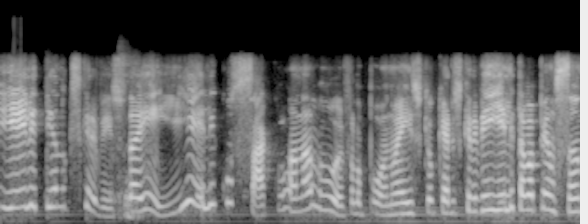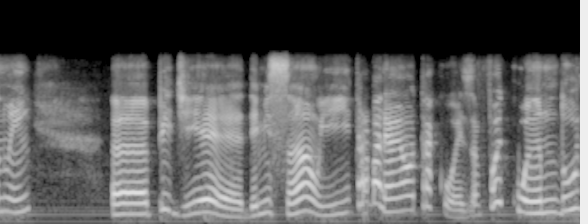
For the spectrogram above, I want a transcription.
e ele tendo que escrever isso daí, e ele com o saco lá na lua. Ele falou, pô, não é isso que eu quero escrever. E ele tava pensando em uh, pedir demissão e trabalhar em outra coisa. Foi quando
